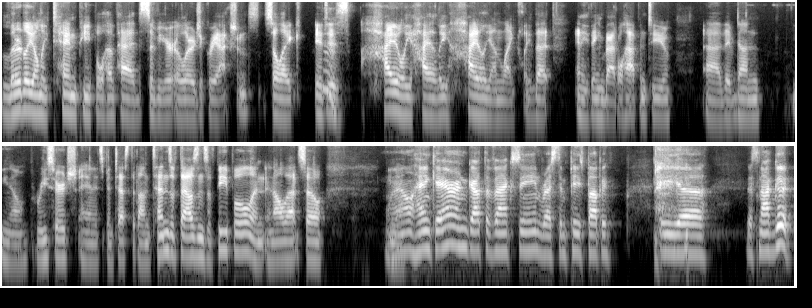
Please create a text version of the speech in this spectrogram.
literally only 10 people have had severe allergic reactions. So like it is Hmm. highly, highly, highly unlikely that anything bad will happen to you. Uh, they've done, you know, research and it's been tested on tens of thousands of people and, and all that. So you know, Well, Hank Aaron got the vaccine. Rest in peace, Poppy. He uh that's not good.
